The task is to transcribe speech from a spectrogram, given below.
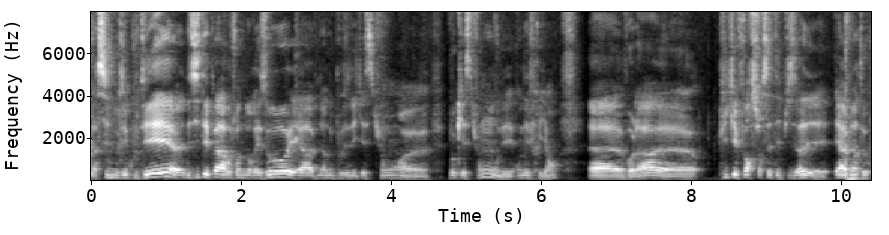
merci de nous écouter. N'hésitez pas à rejoindre nos réseaux et à venir nous poser des questions, vos questions. On est, on est friands. Voilà. cliquez fort sur cet épisode et à bientôt.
